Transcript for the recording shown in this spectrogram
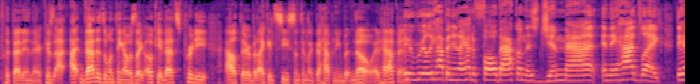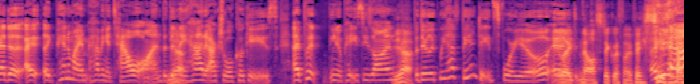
put that in there because I, I, that is the one thing I was like, okay, that's pretty out there, but I could see something like that happening. But no, it happened. It really happened, and I had to fall back on this gym mat, and they had like they had to I like pantomime having a towel on, but then Yeah. they had actual cookies. I put you know pasties on, Yeah. but they're like, we have band aids for you, and You're like, no, I'll stick with my pasties. yeah,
